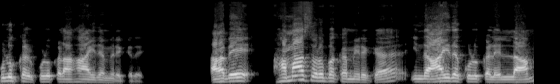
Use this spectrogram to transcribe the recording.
குழுக்கள் குழுக்களாக ஆயுதம் இருக்குது. ஆகவே ஹமாஸ் ஒரு பக்கம் இருக்க இந்த ஆயுத குழுக்கள் எல்லாம்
